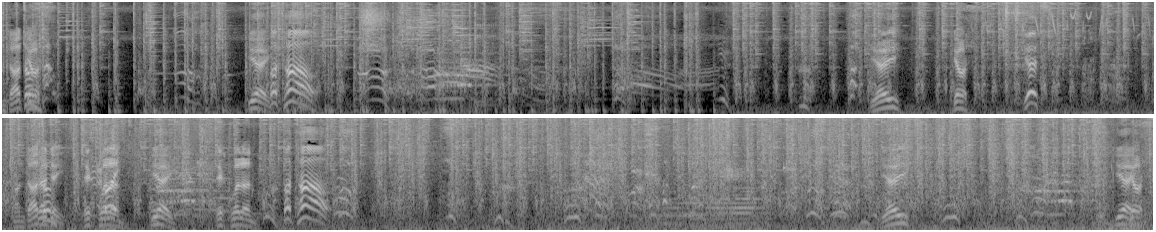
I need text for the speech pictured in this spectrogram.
Mandatum? Yes. Yay. Batal! Yay. Yes. Yes. Mandatum? Ready. Ik willen. Yay. Ik willen. Batal! Yay. Yay. Yes.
